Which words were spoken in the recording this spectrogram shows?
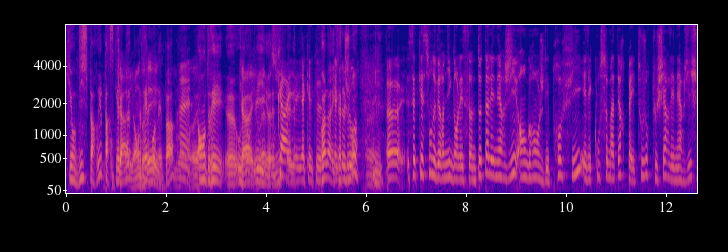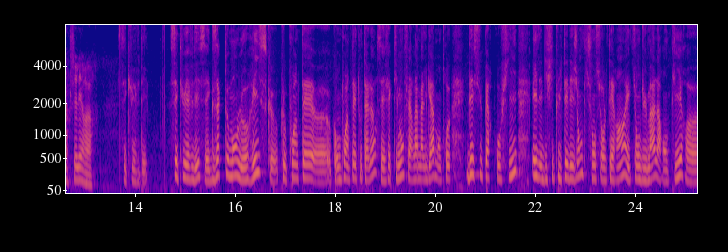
qui ont disparu parce qu'elles ne André, répondaient pas. Ouais. ouais. André, euh, aujourd'hui, ouais, euh, nouvelle- il y a quelques, voilà, quelques jours. Euh, cette question de Véronique dans l'Essonne. Total Énergie engrange des profits et les consommateurs payent toujours plus cher l'énergie. Cherchez l'erreur. CQFD. CQFD, c'est exactement le risque que pointait, euh, qu'on pointait tout à l'heure, c'est effectivement faire l'amalgame entre des super profits et les difficultés des gens qui sont sur le terrain et qui ont du mal à remplir, euh,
